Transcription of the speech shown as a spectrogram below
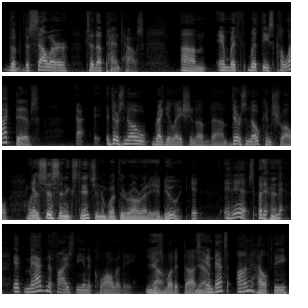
the the cellar to the penthouse, um, and with with these collectives. Uh, there's no regulation of them. There's no control. Well, And it's just an extension of what they're already doing. it it is, but it ma- it magnifies the inequality. Yeah. Is what it does, Yeah. and that's unhealthy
